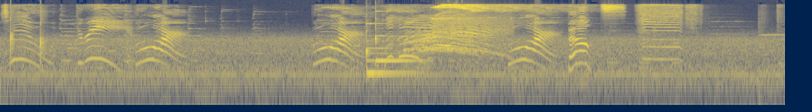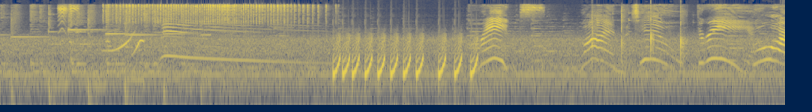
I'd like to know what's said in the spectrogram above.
two, three, four. Four. Four boats. Grapes. One, two, three, four,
